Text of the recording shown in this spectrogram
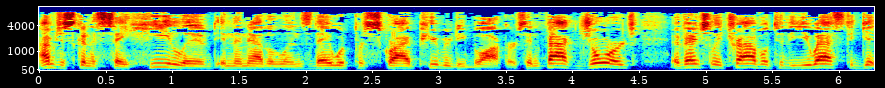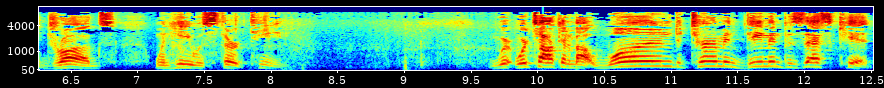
I'm just going to say he lived in the Netherlands, they would prescribe puberty blockers. In fact, George eventually traveled to the U.S. to get drugs when he was 13. We're, we're talking about one determined demon possessed kid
